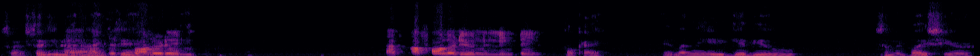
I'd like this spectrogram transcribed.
so I've sent you my Uh, I just followed in. I, I followed you in LinkedIn. Okay, and let me give you some advice here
